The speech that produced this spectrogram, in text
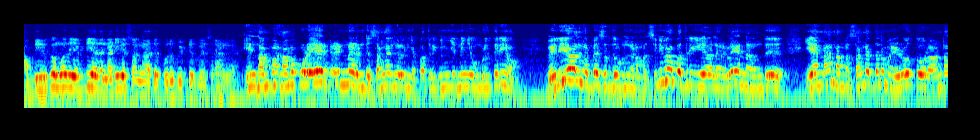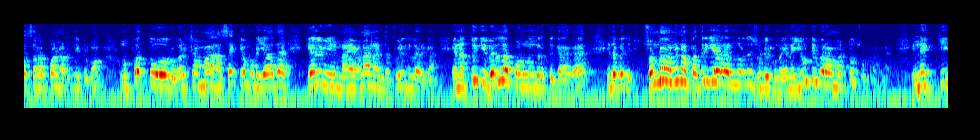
அப்படி இருக்கும்போது எப்படி அதை நடிகர் சங்கம் அதை குறிப்பிட்டு பேசுறாங்க? நம்ம நம்ம கூடயே இருக்கிற இன்னும் ரெண்டு சங்கங்கள் இங்கே பத்திரிக்கை இங்கே நீங்கள் உங்களுக்கு தெரியும். வெளியாளுங்க பேசுறது விடுங்க. நம்ம சினிமா பத்திரிகையாளர்களே என்ன வந்து ஏன்னா நம்ம சங்கத்தை நம்ம எழுபத்தோரு ஆண்டா சிறப்பாக நடத்திட்டு இருக்கோம். முப்பத்தோரு வருஷமா அசைக்க முடியாத கேள்வி நாயகனா நான் இந்த ஃபீல்டில் இருக்கேன். என்னை தூக்கி வெளில போடணுங்கிறதுக்காக இந்த பத்தி சொன்னவங்க நான் பத்திரிகையாளருங்கிறதையும் சொல்லியிருக்கணும். என்னை யூடியூபராக மட்டும் சொல்கிறாங்க இன்னைக்கு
